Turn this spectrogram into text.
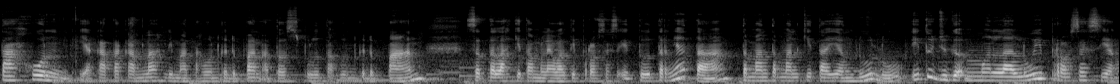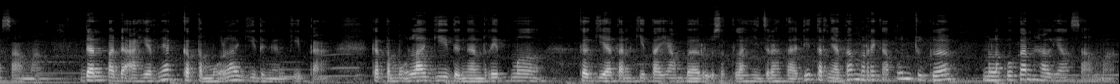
tahun ya katakanlah lima tahun ke depan atau 10 tahun ke depan setelah kita melewati proses itu ternyata teman-teman kita yang dulu itu juga melalui proses yang sama. Dan pada akhirnya ketemu lagi dengan kita ketemu lagi dengan ritme kegiatan kita yang baru setelah hijrah tadi ternyata mereka pun juga melakukan hal yang sama.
